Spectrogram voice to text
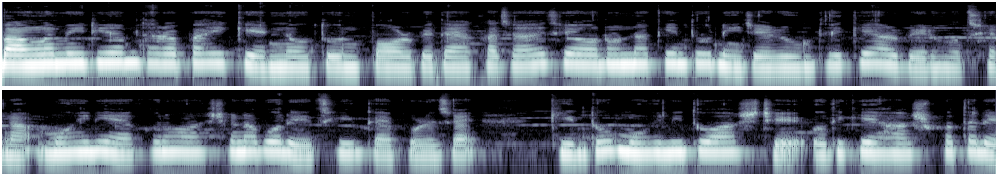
বাংলা মিডিয়াম ধারাবাহিকের নতুন পর্বে দেখা যায় যে অনন্যা কিন্তু নিজের রুম থেকে আর বের হচ্ছে না। মোহিনী এখনও আসছে না বলে চিন্তায় পড়ে যায়। কিন্তু মোহিনী তো আসছে। ওদিকে হাসপাতালে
